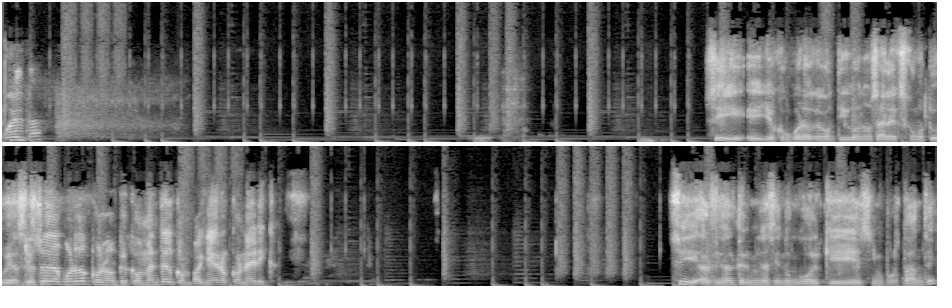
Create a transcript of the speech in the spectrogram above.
Vuelta, Sí, eh, yo concuerdo que contigo, no sé, Alex, como tú veas. Yo estoy de acuerdo con lo que comenta el compañero, con Erika. Sí, al final termina siendo un gol que es importante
